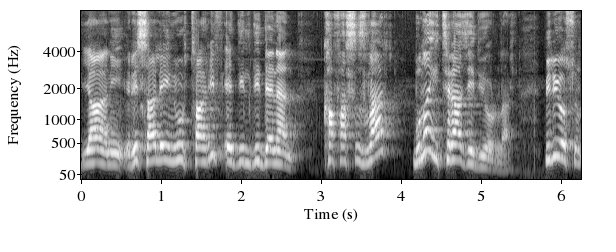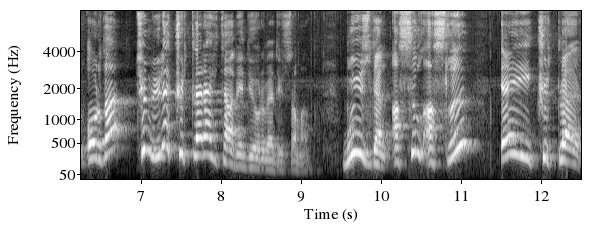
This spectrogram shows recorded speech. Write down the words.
yani Risale-i Nur tahrif edildi denen kafasızlar buna itiraz ediyorlar. Biliyorsun orada tümüyle Kürtlere hitap ediyor Bediüzzaman. Bu yüzden asıl aslı ey Kürtler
